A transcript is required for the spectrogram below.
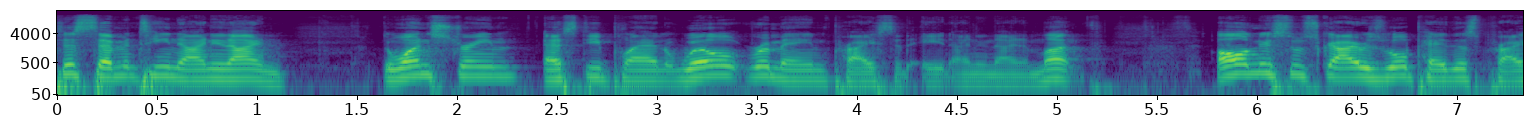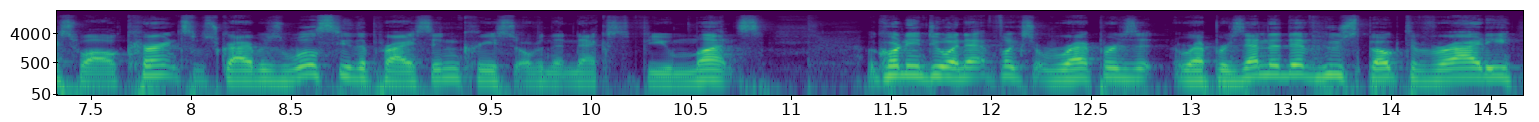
to $17.99. The one stream SD plan will remain priced at $8.99 a month. All new subscribers will pay this price, while current subscribers will see the price increase over the next few months. According to a Netflix repre- representative who spoke to Variety,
